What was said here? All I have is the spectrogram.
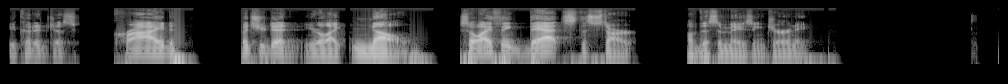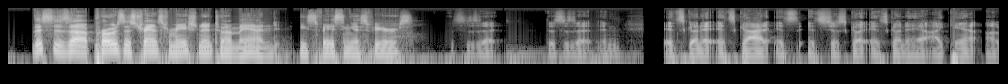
You could have just cried, but you didn't. You're like, no. So I think that's the start of this amazing journey. This is uh, Prose's transformation into a man. He's facing his fears. This is it. This is it. And it's gonna. It's got. It's. It's just. Go, it's gonna. Ha- I can't. Uh,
